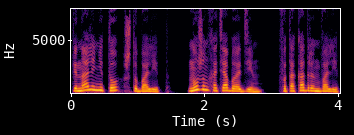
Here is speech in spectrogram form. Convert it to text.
Пинали не то, что болит. Нужен хотя бы один, фотокадр инвалид.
